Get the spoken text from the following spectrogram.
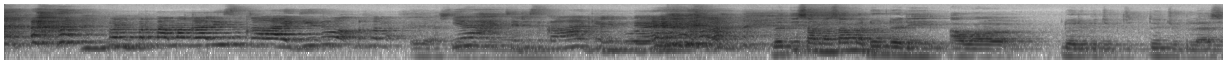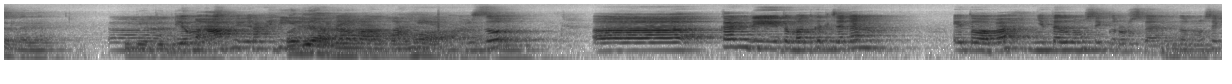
Per- pertama kali suka lagi tuh pertama Iya, ya jadi suka lagi nih gue. Berarti sama-sama dong dari awal 2017-an lah ya. Eh, dia mah akhir Akhir. Oh dia Akhir akhir. awal. Kamu Akhir. Habis itu eh, kan di tempat kerja kan itu apa nyetel musik terus kan nyetel musik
